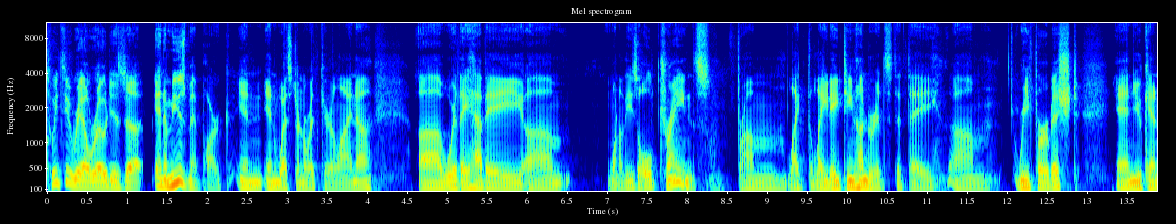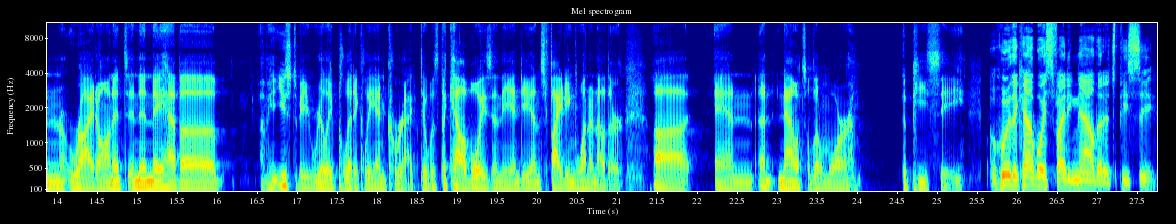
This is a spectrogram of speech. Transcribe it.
Tweetsie Railroad is a, an amusement park in, in Western North Carolina uh, where they have a um, one of these old trains from like the late 1800s that they um, refurbished, and you can ride on it. And then they have a I mean, it used to be really politically incorrect. It was the cowboys and the Indians fighting one another, uh, and, and now it's a little more PC. Who are the Cowboys fighting now that it's PC?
